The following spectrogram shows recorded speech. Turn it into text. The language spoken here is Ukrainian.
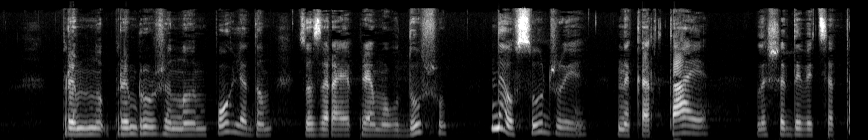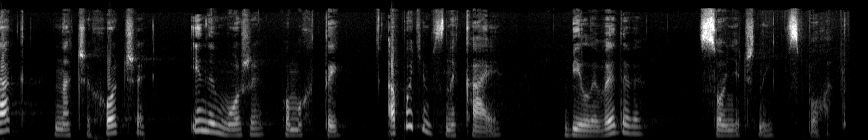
примруженим поглядом зазирає прямо в душу, не осуджує, не картає, лише дивиться так, наче хоче і не може помогти, а потім зникає. Біле видиве, сонячний спогад.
